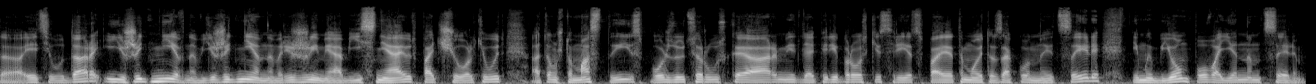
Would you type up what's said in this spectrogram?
э, эти удары и ежедневно, в ежедневном режиме объясняют, подчеркивают о том, что мосты используются русской армией для переброски средств, поэтому это законные цели, и мы бьем по военным целям.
